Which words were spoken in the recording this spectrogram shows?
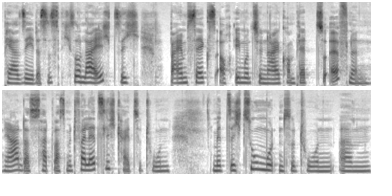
per se? Das ist nicht so leicht, sich beim Sex auch emotional komplett zu öffnen. Ja, das hat was mit Verletzlichkeit zu tun, mit sich zumuten zu tun. Ähm,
